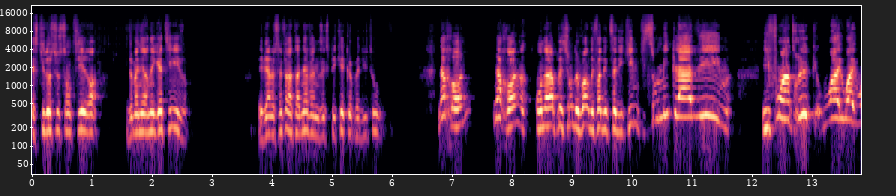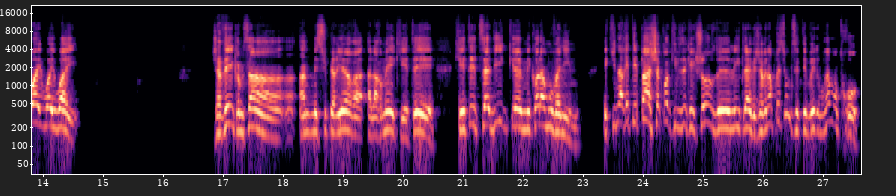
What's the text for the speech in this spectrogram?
Est-ce qu'il doit se sentir de manière négative? Eh bien, le Sefer Atania va nous expliquer que pas du tout. Nachon, Nachon, on a l'impression de voir des fois des tzadikim qui sont mitlavim. Ils font un truc, why, why, why, why, why? J'avais comme ça un, de mes supérieurs à, l'armée qui était, qui était tzadik Mikola Mouvanim et qui n'arrêtait pas à chaque fois qu'il faisait quelque chose de Late Live. Et j'avais l'impression que c'était vraiment trop.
